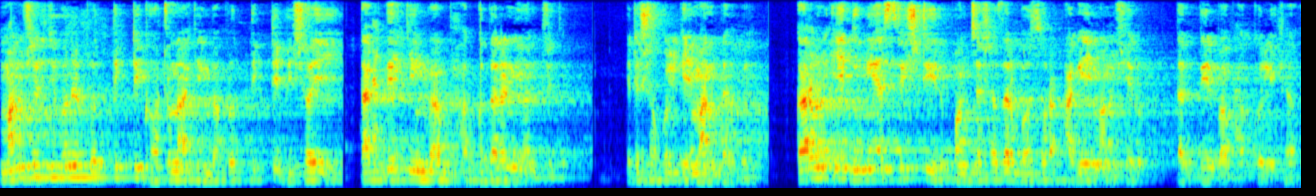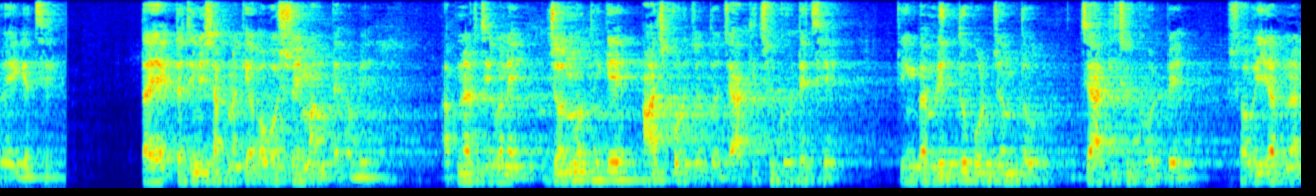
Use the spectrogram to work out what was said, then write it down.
মানুষের জীবনের প্রত্যেকটি ঘটনা কিংবা প্রত্যেকটি বিষয়ই তাকদির কিংবা ভাগ্য দ্বারা নিয়ন্ত্রিত। এটা সকলকেই মানতে হবে। কারণ এই দুনিয়া সৃষ্টির পঞ্চাশ হাজার বছর আগেই মানুষের তাকদির বা ভাগ্য লেখা হয়ে গেছে। তাই একটা জিনিস আপনাকে অবশ্যই মানতে হবে। আপনার জীবনে জন্ম থেকে আজ পর্যন্ত যা কিছু ঘটেছে কিংবা মৃত্যু পর্যন্ত যা কিছু ঘটবে সবই আপনার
